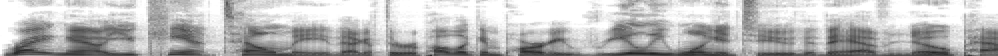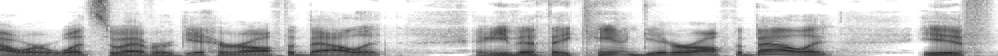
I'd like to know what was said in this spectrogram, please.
right now you can't tell me that if the Republican Party really wanted to, that they have no power whatsoever get her off the ballot. And even if they can't get her off the ballot, if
